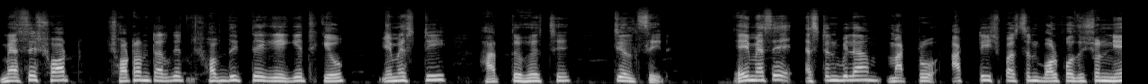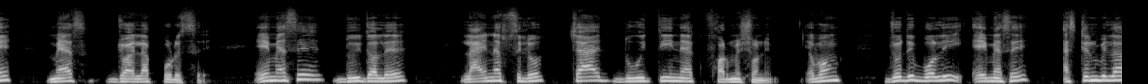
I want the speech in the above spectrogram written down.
ম্যাচে শট শট অন টার্গেট সব দিক থেকে এগিয়ে থেকেও এমএসটি হারতে হয়েছে চেলসির। এই ম্যাচে অ্যাস্টন ভিলা মাত্র আটত্রিশ পার্সেন্ট বল পজিশন নিয়ে ম্যাচ জয়লাভ করেছে। এই ম্যাচে দুই দলের লাইন আপ ছিল চার দুই তিন এক ফরমেশনে এবং যদি বলি এই ম্যাচে অ্যাস্টন ভিলা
